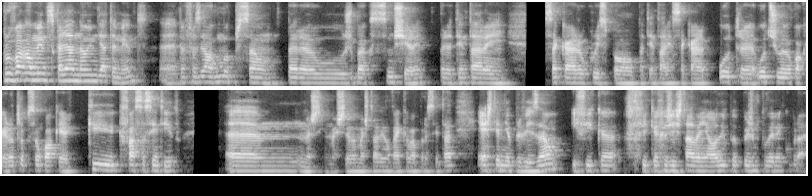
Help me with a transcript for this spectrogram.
provavelmente, se calhar, não imediatamente, uh, para fazer alguma pressão para os Bucks se mexerem, para tentarem sacar o Chris Paul, para tentarem sacar outra, outro jogador qualquer, outra opção qualquer que, que faça sentido. Um, mas sim, mais cedo ou mais tarde ele vai acabar por aceitar. Esta é a minha previsão e fica, fica registada em áudio para depois me poderem cobrar.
